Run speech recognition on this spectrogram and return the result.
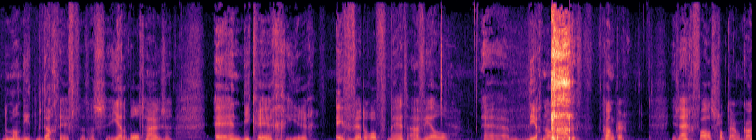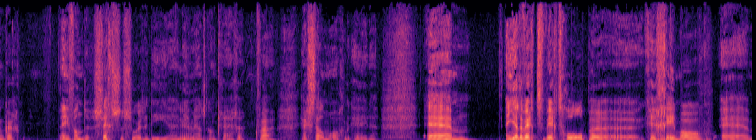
de man die het bedacht heeft, dat was Jelle Wolthuizen. En die kreeg hier even verderop bij het AVL ehm, diagnose kanker. In zijn geval slokdarmkanker. Een van de slechtste soorten die, eh, die een mens kan krijgen qua herstelmogelijkheden. Ehm, en Jelle werd, werd geholpen, eh, kreeg chemo ehm,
